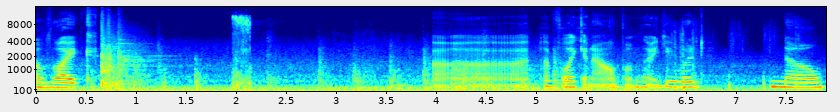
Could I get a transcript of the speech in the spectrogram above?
of like. Uh, of like an album that you would know.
